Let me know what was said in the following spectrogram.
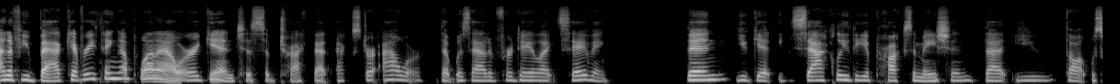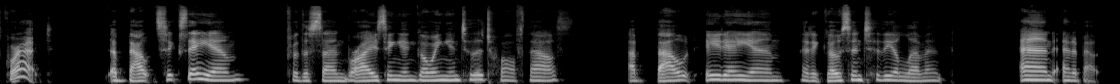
And if you back everything up 1 hour again to subtract that extra hour that was added for daylight saving, then you get exactly the approximation that you thought was correct. About 6 a.m., for the sun rising and going into the 12th house, about 8 a.m., that it goes into the 11th, and at about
